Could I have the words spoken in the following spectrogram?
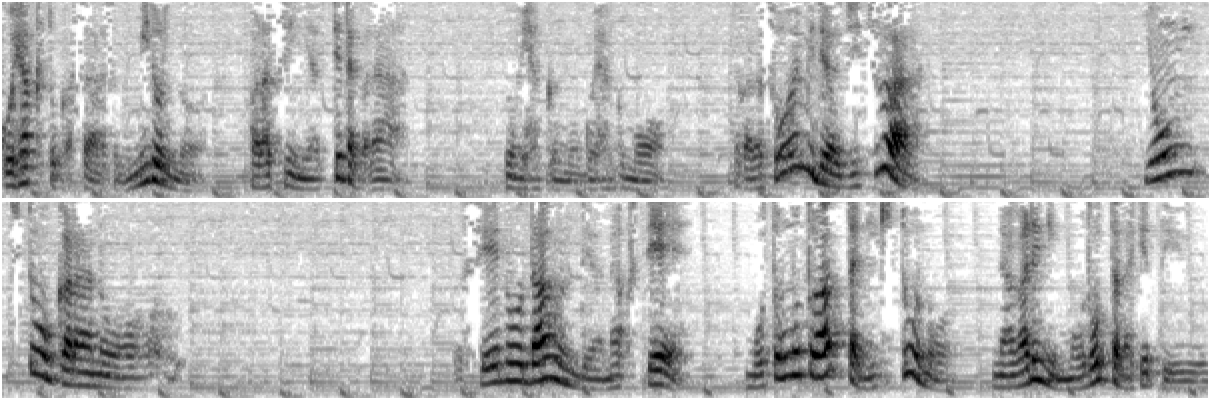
500とかさ、そのミドルのパラツインやってたから、400も500も。だからそういう意味では実は、4気筒からの性能ダウンではなくて、もともとあった2気筒の流れに戻っただけっていう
